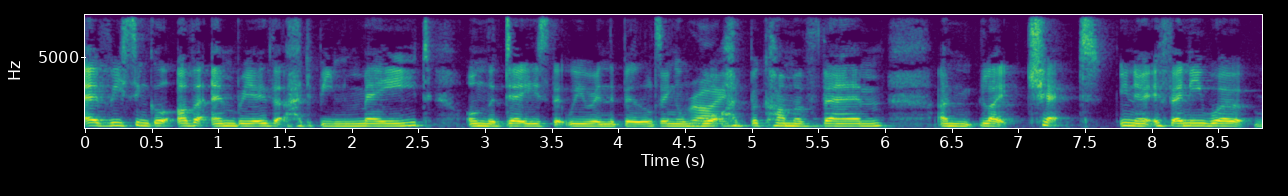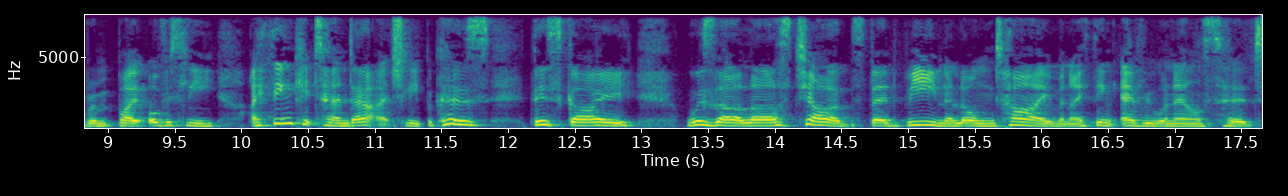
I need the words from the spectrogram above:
every single other embryo that had been made on the days that we were in the building and Right. what had become of them and like checked you know if any were by obviously i think it turned out actually because this guy was our last chance there'd been a long time and i think everyone else had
